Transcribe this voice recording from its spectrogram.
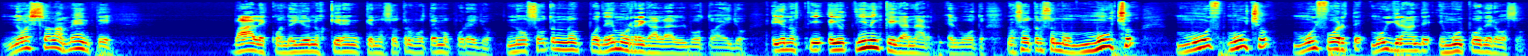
no es solamente vale cuando ellos nos quieren que nosotros votemos por ellos. Nosotros no podemos regalar el voto a ellos. Ellos, ellos tienen que ganar el voto. Nosotros somos mucho, muy, mucho, muy fuerte, muy grande y muy poderoso.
